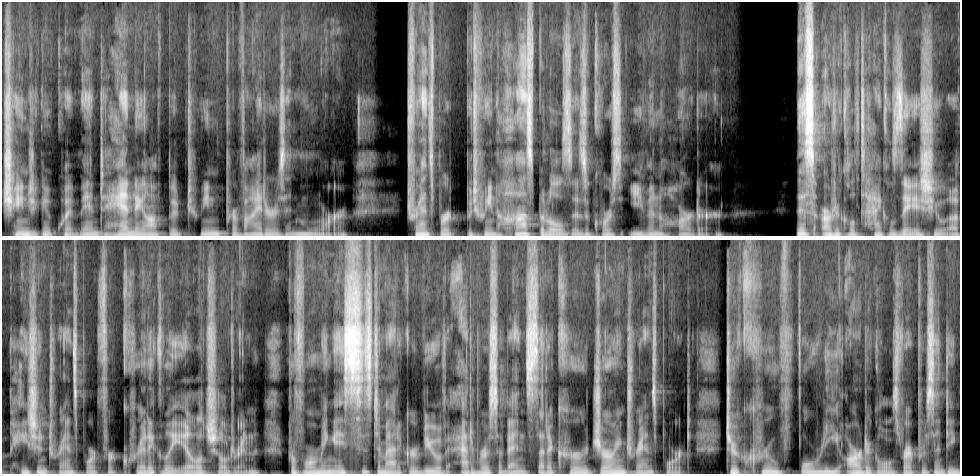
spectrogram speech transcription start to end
changing equipment, handing off between providers, and more. Transport between hospitals is, of course, even harder. This article tackles the issue of patient transport for critically ill children, performing a systematic review of adverse events that occur during transport to accrue 40 articles representing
